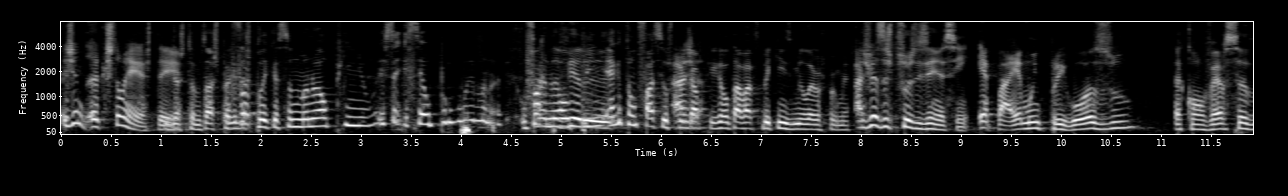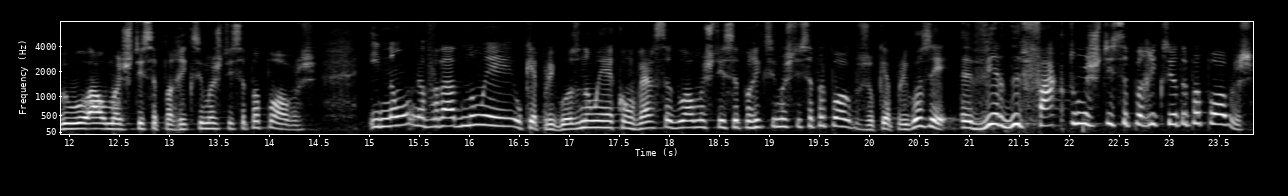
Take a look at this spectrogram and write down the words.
A, gente, a questão é esta. É, Ainda estamos à espera da facto- explicação de Manuel Pinho. Esse, é- esse é o problema, não é? O facto de Manuel haver- Pinho, era tão fácil explicar Haja- porque é ele estava a receber 15 mil euros por mês. Às vezes as pessoas dizem assim: epá, é muito perigoso a conversa do há uma justiça para ricos e uma justiça para pobres. E não, na verdade não é. O que é perigoso não é a conversa do há uma justiça para ricos e uma justiça para pobres. O que é perigoso é haver de facto uma justiça para ricos e outra para pobres.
